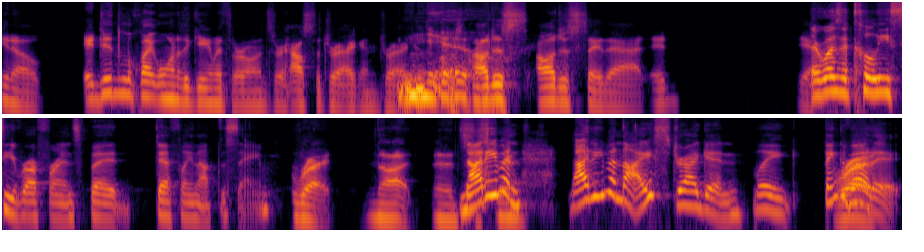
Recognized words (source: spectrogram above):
you know, it didn't look like one of the Game of Thrones or House of Dragon dragons. I'll just- I'll just I'll just say that it Yeah. There was a Khaleesi reference, but definitely not the same. right not and it's not even same- not even the ice dragon. Like think about it.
